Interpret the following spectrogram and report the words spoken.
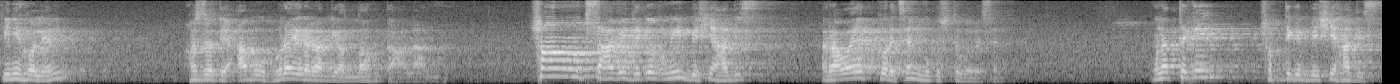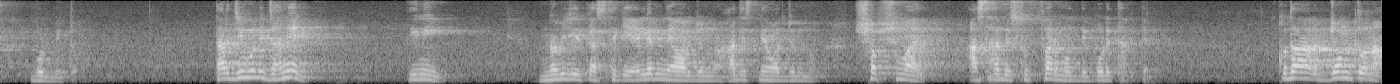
তিনি হলেন হজরতে আবু হুরাইরা রাদি আল্লাহ তালান সব সাহাবি থেকে উনি বেশি হাদিস রাওয়ায়াত করেছেন, মুখস্থ করেছেন। ওনার থেকেই সব থেকে বেশি হাদিস বর্ণিত। তার জীবনে জানেন? তিনি নবীজির কাছ থেকে এলেম নেওয়ার জন্য, হাদিস নেওয়ার জন্য সব সময় আসাবে সুফার মধ্যে পড়ে থাকতেন। খোদার যন্ত্রণা।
